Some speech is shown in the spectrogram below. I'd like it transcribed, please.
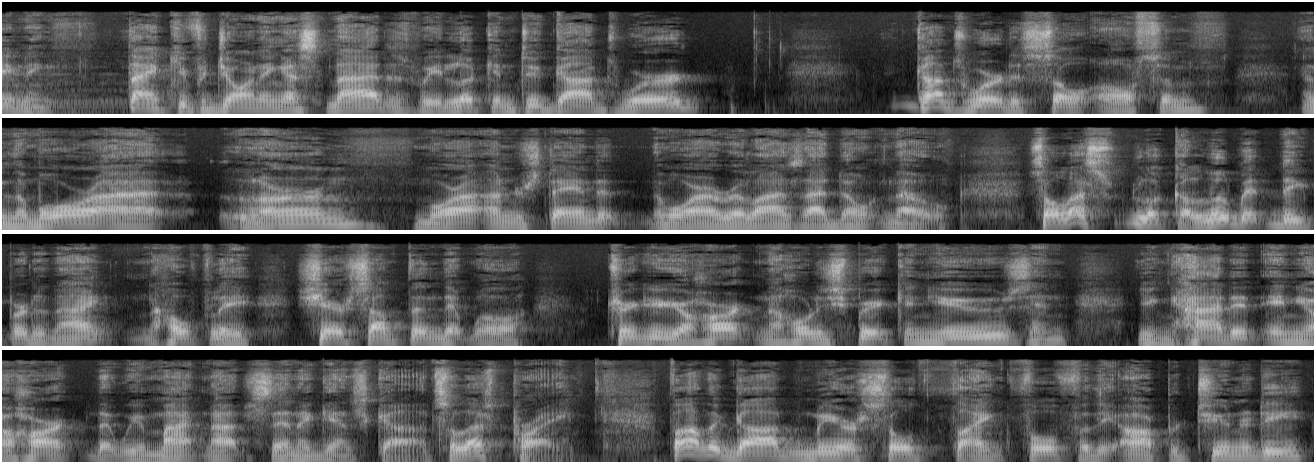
Evening. Thank you for joining us tonight as we look into God's Word. God's Word is so awesome, and the more I learn, the more I understand it, the more I realize I don't know. So let's look a little bit deeper tonight and hopefully share something that will trigger your heart and the Holy Spirit can use and you can hide it in your heart that we might not sin against God. So let's pray. Father God, we are so thankful for the opportunity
